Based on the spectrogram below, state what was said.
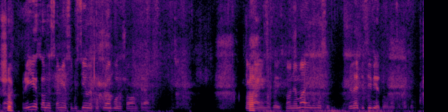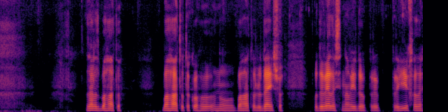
Що? Так, приїхали, самі собі сіли, попробували, що вам треба. Хто А. має можливість, хто не має, не мусить дивитися відео. Ну. Зараз багато, багато такого, ну, багато людей, що подивилися на відео, при, приїхали.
